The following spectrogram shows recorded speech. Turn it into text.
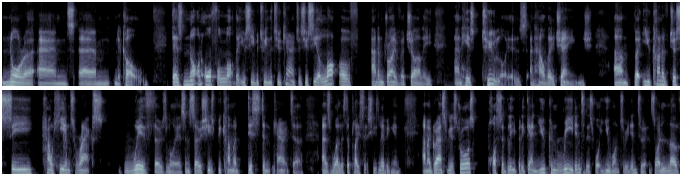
Nora and um, Nicole, there's not an awful lot that you see between the two characters. You see a lot of Adam Driver, Charlie, and his two lawyers and how they change. Um, but you kind of just see how he interacts with those lawyers. And so she's become a distant character as well as the place that she's living in. Am I grasping at straws? Possibly but again you can read into this what you want to read into it and so i love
